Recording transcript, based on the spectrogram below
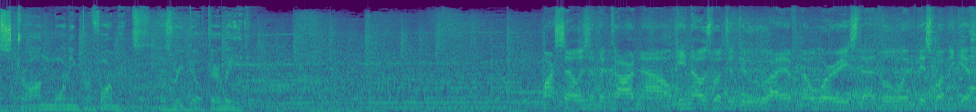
A strong morning performance has rebuilt their lead. Marcel is in the car now. He knows what to do. I have no worries that we'll win this one again.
